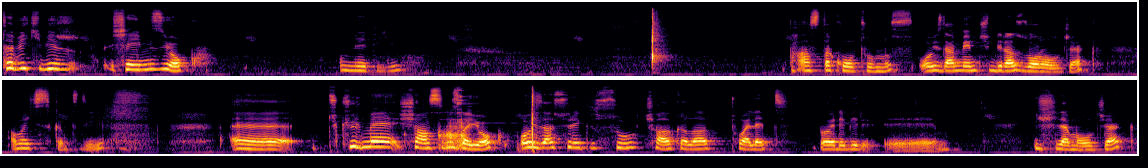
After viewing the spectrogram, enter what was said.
Tabii ki bir şeyimiz yok. Ne diyeyim? Hasta koltuğumuz. O yüzden benim için biraz zor olacak. Ama hiç sıkıntı değil. Ee, tükürme şansımız da yok. O yüzden sürekli su, çalkala, tuvalet böyle bir e, işlem olacak.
